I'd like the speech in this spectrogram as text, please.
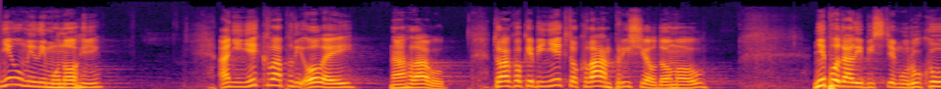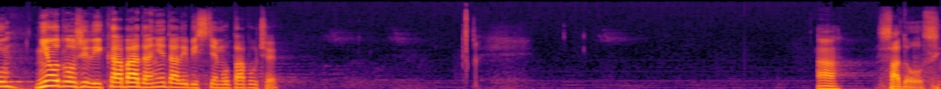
neumili mu nohy, ani nekvapli olej na hlavu. To ako keby niekto k vám prišiel domov, nepodali by ste mu ruku, neodložili kabát a nedali by ste mu papuče. A sadol si.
